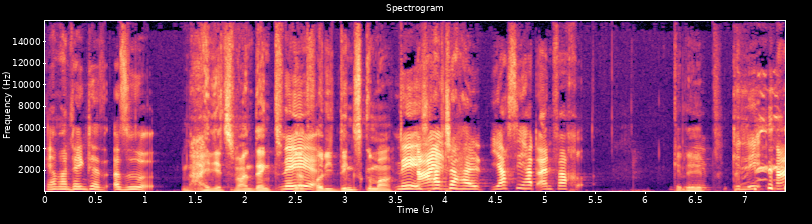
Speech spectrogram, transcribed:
Ja, man denkt jetzt, also, Nein, jetzt man denkt, Nee. der hat voll die Dings gemacht. nee, ich Nein. hatte halt, Yassi hat einfach Gelebt. Gelebt. Nein,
